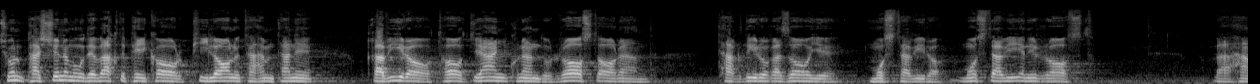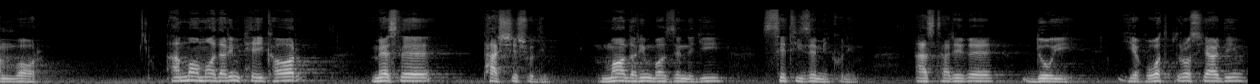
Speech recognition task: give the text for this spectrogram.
چون پشه نموده وقت پیکار پیلان و تهمتن قوی را تا جنگ کنند و راست آرند تقدیر و غذای مستوی را. مستوی یعنی راست و هموار. اما ما در این پیکار مثل پشه شدیم. ما داریم با زندگی ستیزه می‌کنیم. از طریق دویی. یه قطب درست کردیم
